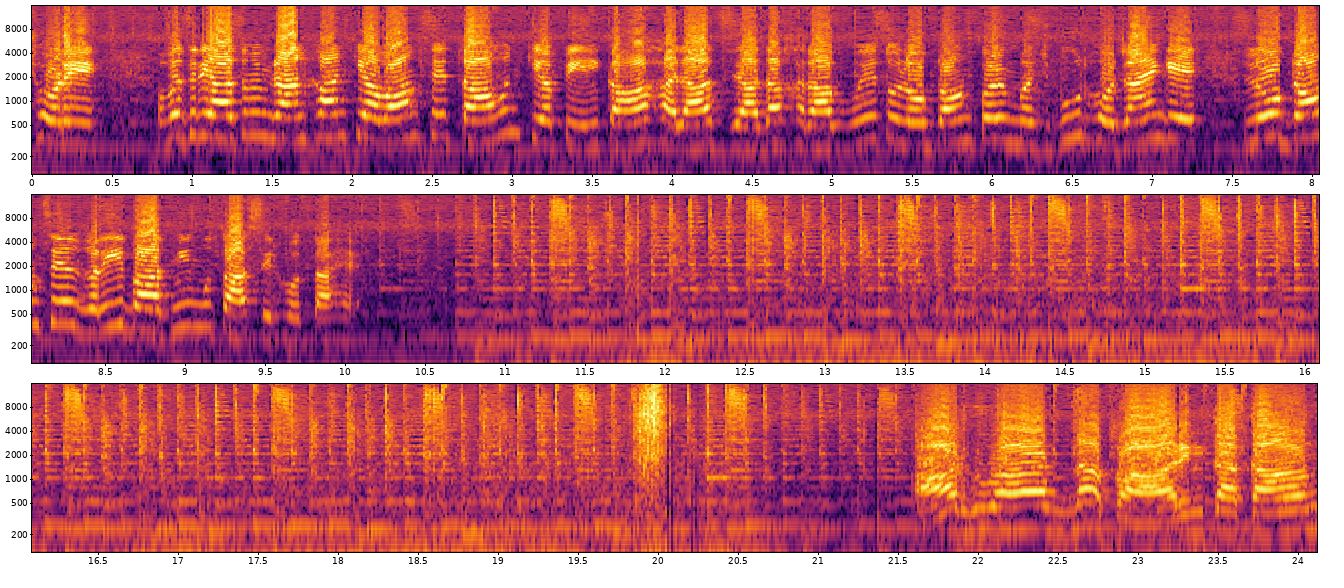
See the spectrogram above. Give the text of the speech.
छोड़े। वजी आज़म इमरान खान की आवाम से ताउन की अपील, कहा हालात ज़्यादा खराब हुए तो लॉकडाउन पर मजबूर हो जाएँगे। लॉकडाउन से गरीब आदमी मुतासर होता है। हुआ, न पार। इनका काम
